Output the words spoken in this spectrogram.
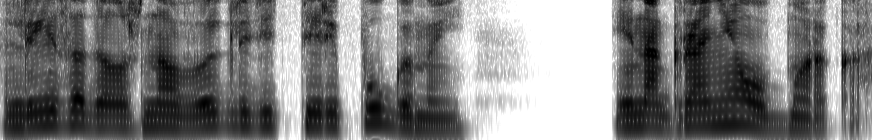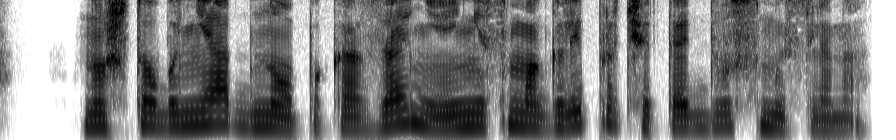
Лиза должна выглядеть перепуганной и на грани обморока, но чтобы ни одно показание не смогли прочитать двусмысленно.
